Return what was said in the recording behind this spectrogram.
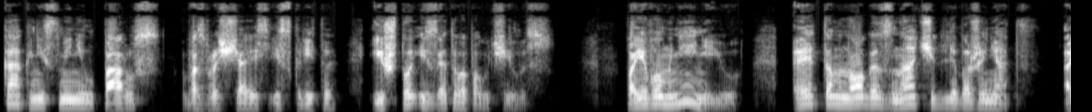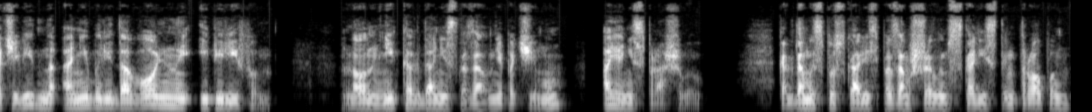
как не сменил парус, возвращаясь из Крита, и что из этого получилось. По его мнению, это много значит для боженят. Очевидно, они были довольны и перифом. Но он никогда не сказал мне почему, а я не спрашивал. Когда мы спускались по замшелым скалистым тропам,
